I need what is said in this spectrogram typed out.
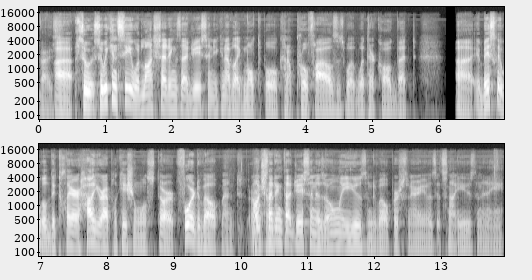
Nice. Uh, so so we can see with launch settings.json, you can have like multiple kind of profiles is what what they're called, but. Uh, it basically will declare how your application will start for development. Launch Okay. settings.json is only used in developer scenarios. It's not used in any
